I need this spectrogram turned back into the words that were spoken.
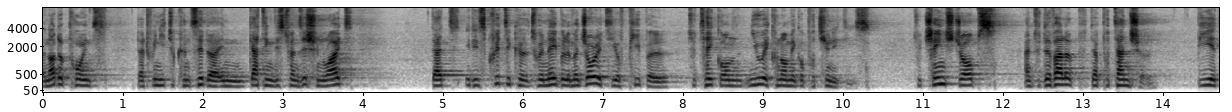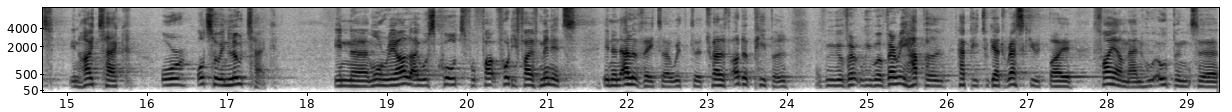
another point that we need to consider in getting this transition right that it is critical to enable a majority of people to take on new economic opportunities, to change jobs and to develop their potential, be it in high tech or also in low tech. In uh, Montreal, I was caught for 45 minutes in an elevator with uh, 12 other people. We were, ver- we were very happy, happy to get rescued by firemen who opened uh,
